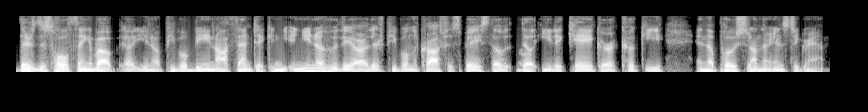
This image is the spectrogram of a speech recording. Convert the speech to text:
there's this whole thing about uh, you know people being authentic, and and you know who they are. There's people in the CrossFit space. They'll they'll eat a cake or a cookie and they'll post it on their Instagram.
